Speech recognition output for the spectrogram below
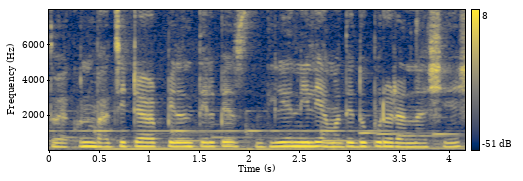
তো এখন ভাজিটা পেল তেল পেস্ট দিয়ে নিলে আমাদের দুপুরে রান্না শেষ।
